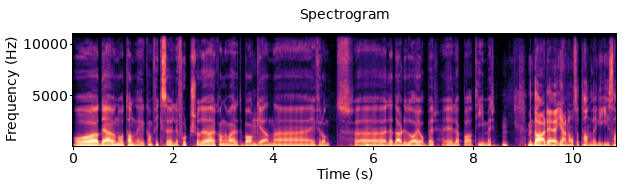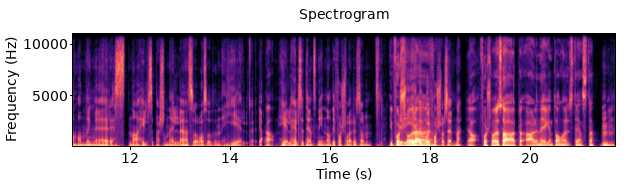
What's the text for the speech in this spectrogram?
Og det er jo noe tannleger kan fikse veldig fort, så det kan være tilbake Mm. igjen uh, i front, eh, eller der du da jobber, i løpet av timer. Men da er det gjerne også tannlege i samhandling med resten av helsepersonellet, så altså den hele, ja, Ja. hele helsetjenesten innad i Forsvaret som I reder vår forsvarsevne. ja, forsvaret så er, er det en egen tannhelsetjeneste. Mm.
